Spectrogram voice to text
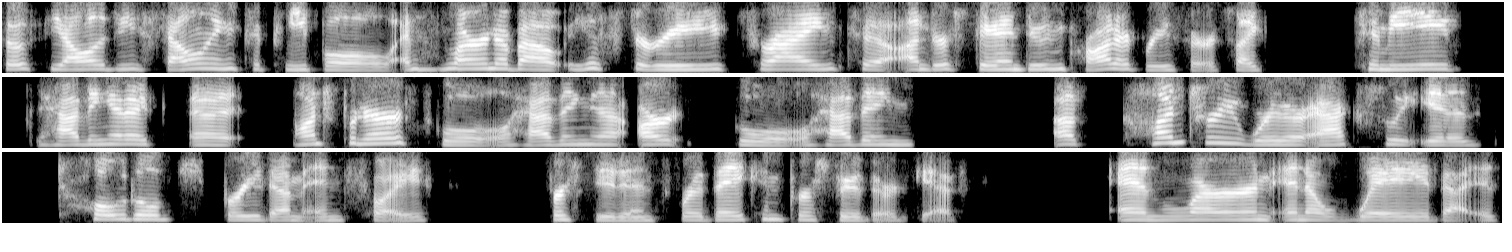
sociology selling to people and learn about history trying to understand doing product research like to me having an entrepreneur school having an art school having a country where there actually is total freedom and choice for students where they can pursue their gifts and learn in a way that is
